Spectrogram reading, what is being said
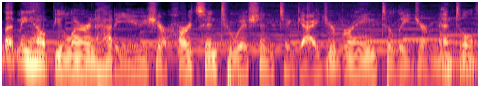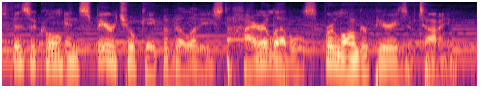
Let me help you learn how to use your heart's intuition to guide your brain to lead your mental, physical, and spiritual capabilities to higher levels for longer periods of time.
